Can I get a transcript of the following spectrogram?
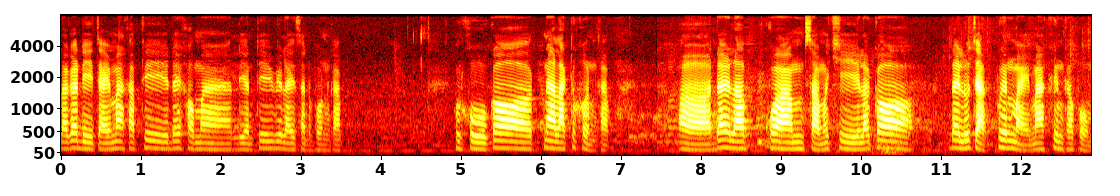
แล้วก็ดีใจมากครับที่ได้เข้ามาเรียนที่วิไลสันพลครับ คุณครูก็น่ารักทุกคนครับได้รับความสามัคคีแล้วก็ได้รู้จักเพื่อนใหม่มากขึ้นครับผม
